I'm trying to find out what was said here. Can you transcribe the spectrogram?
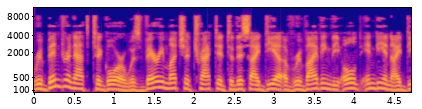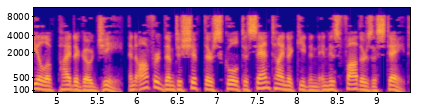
Rabindranath Tagore was very much attracted to this idea of reviving the old Indian ideal of pedagogy, and offered them to shift their school to Santiniketan in his father's estate.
